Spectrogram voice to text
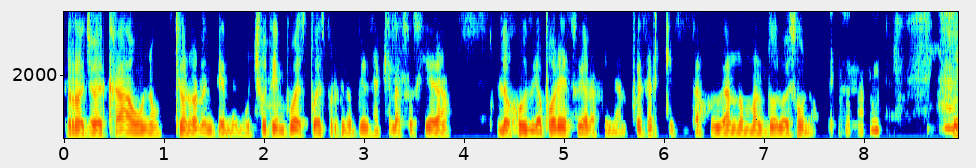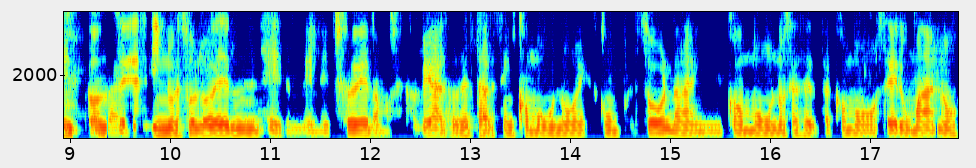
rollo de cada uno, que uno lo entiende mucho tiempo después, porque uno piensa que la sociedad lo juzga por eso y a la final pues el que se está juzgando más duro es uno. Entonces, y no es solo el, el, hecho de la homosexualidad, es aceptarse en cómo uno es como persona, en cómo uno se acepta como ser humano,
